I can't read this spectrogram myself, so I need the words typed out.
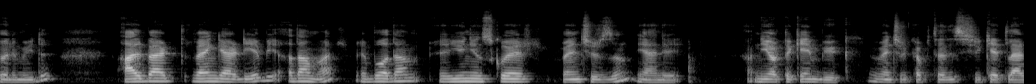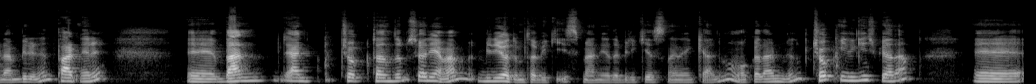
bölümüydü. Albert Wenger diye bir adam var. E, bu adam e, Union Square Ventures'ın yani New York'taki en büyük venture capitalist şirketlerden birinin partneri. E, ben yani çok tanıdığımı söyleyemem. Biliyordum tabii ki ismen ya da bir iki yazısına denk geldim ama o kadar bilmiyordum. Çok ilginç bir adam. E,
